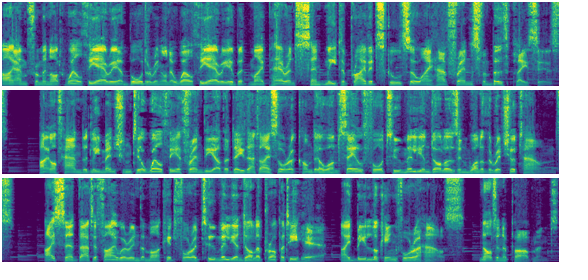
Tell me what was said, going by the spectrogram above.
I am from a not wealthy area bordering on a wealthy area but my parents sent me to private school so I have friends from both places. I offhandedly mentioned to a wealthier friend the other day that I saw a condo on sale for $2 million in one of the richer towns. I said that if I were in the market for a $2 million property here, I'd be looking for a house, not an apartment.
